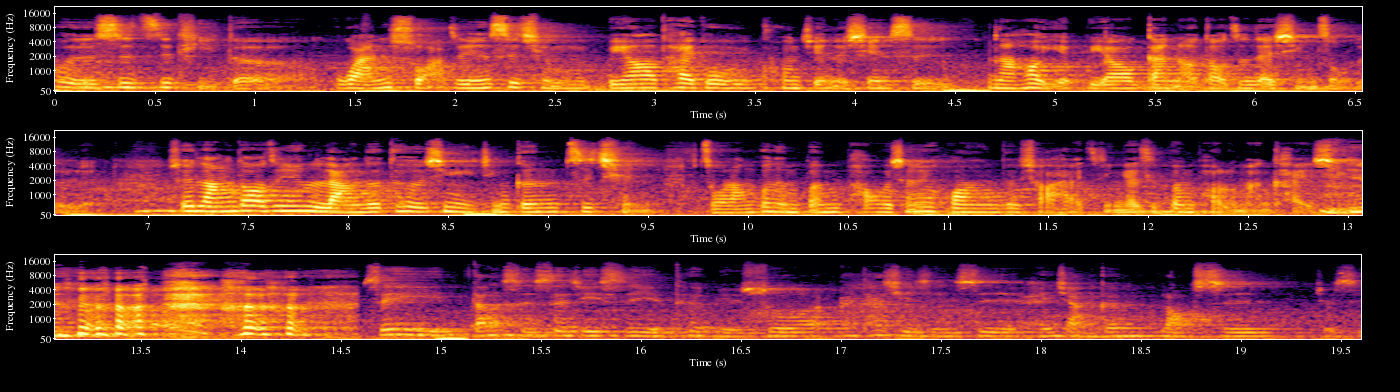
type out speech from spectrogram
或者是肢体的玩耍这件事情，不要太多空间的限制，然后也不要干扰到正在行走的人。所以廊道这边狼的特性已经跟之前走廊不能奔跑，我相信黄人的小孩子应该是奔跑的蛮开心。所以当时设计师也特别说，哎，他其实是很想跟老师，就是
